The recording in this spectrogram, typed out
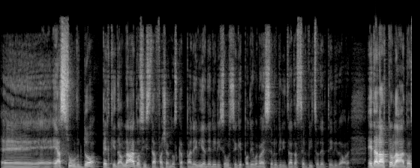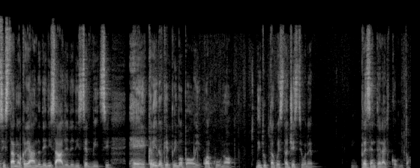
Eh, è assurdo perché da un lato si sta facendo scappare via delle risorse che potevano essere utilizzate a servizio del territorio e dall'altro lato si stanno creando dei disagi, dei disservizi e credo che prima o poi qualcuno di tutta questa gestione presenterà il conto.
